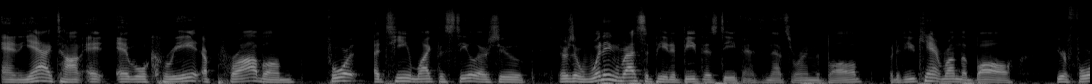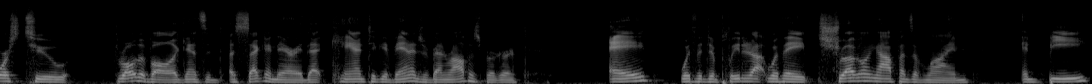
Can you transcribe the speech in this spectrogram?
And yeah, Tom, it, it will create a problem for a team like the Steelers who there's a winning recipe to beat this defense, and that's running the ball. But if you can't run the ball, you're forced to throw the ball against a, a secondary that can take advantage of Ben Roethlisberger. A with a depleted with a struggling offensive line, and B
